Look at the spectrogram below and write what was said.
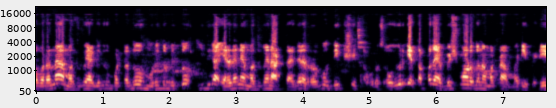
ಅವರನ್ನ ಮದುವೆ ಆಗಿದ್ರು ಬಟ್ ಅದು ಮುರಿದು ಬಿತ್ತು. ಇದೀಗ ಎರಡನೇ ಮದುವೆನ ಆಗ್ತಾ ಇದ್ದಾರೆ ರಘು ದೀಕ್ಷಿತ್ ಅವರು. ಸೊ ಇವ್ರಿಗೆ ತಪ್ಪದೆ ವಿಶ್ ಮಾಡೋದನ್ನ ಮಾತ್ರ ಮರಿಬೇಡಿ.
